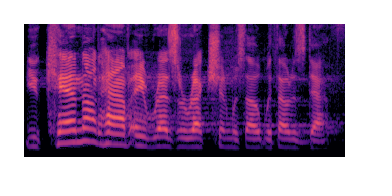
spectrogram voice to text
you cannot have a resurrection without, without his death.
